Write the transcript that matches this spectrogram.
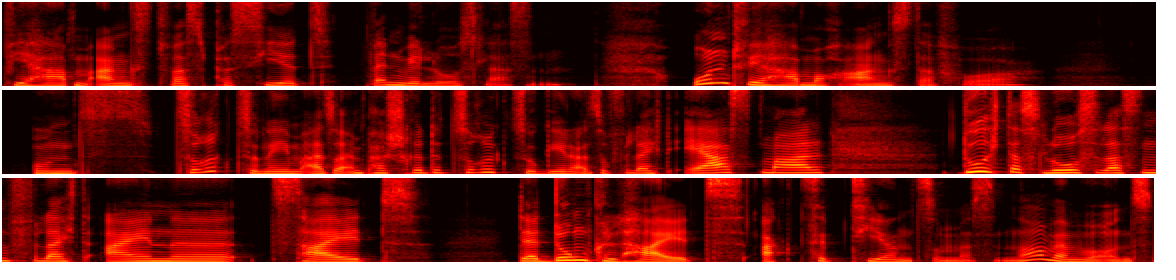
Wir haben Angst, was passiert, wenn wir loslassen. Und wir haben auch Angst davor, uns zurückzunehmen, also ein paar Schritte zurückzugehen. Also vielleicht erstmal durch das Loslassen vielleicht eine Zeit der Dunkelheit akzeptieren zu müssen. Ne? Wenn wir uns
